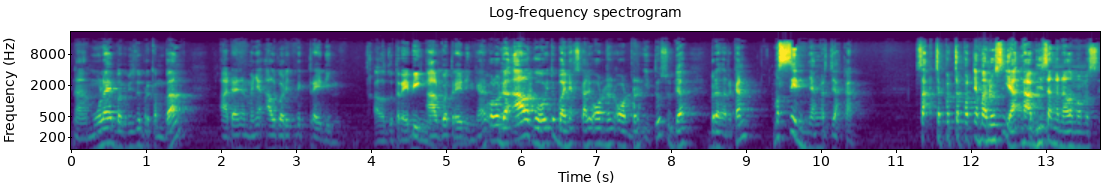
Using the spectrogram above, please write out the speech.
Nah, mulai begitu berkembang ada namanya algorithmic trading. Algo trading. Algo trading kan. Kalau udah algo itu banyak sekali order-order itu sudah berdasarkan mesin yang ngerjakan. Sak cepet-cepetnya manusia nggak bisa kenal sama mesin,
